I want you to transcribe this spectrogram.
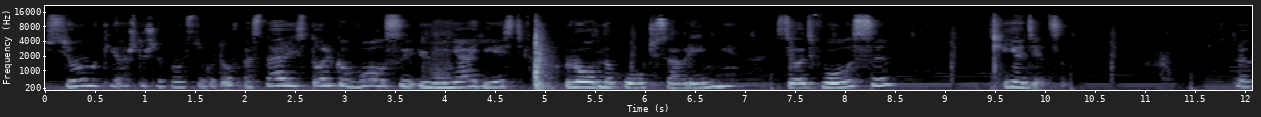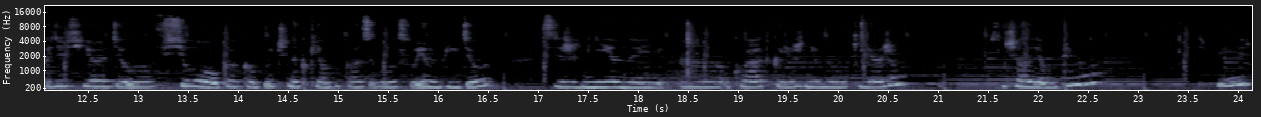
Все, макияж точно полностью готов. Остались только волосы, и у меня есть ровно полчаса времени сделать волосы и одеться. Так, здесь я делаю все как обычно, как я вам показывала в своем видео с ежедневной э, укладкой, ежедневным макияжем. Сначала я выпрямила, теперь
